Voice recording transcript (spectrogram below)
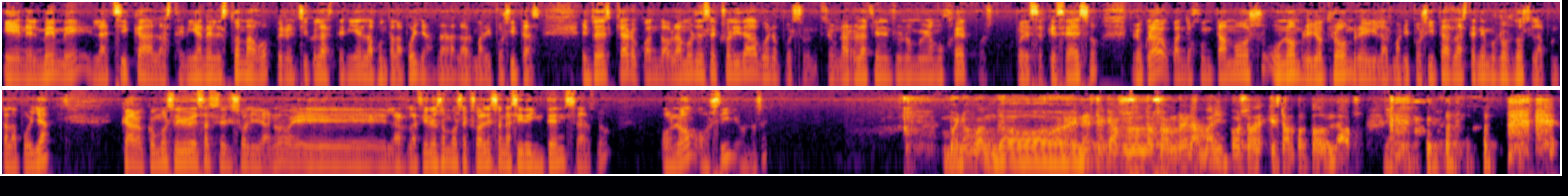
en el meme la chica las tenía en el estómago, pero el chico las tenía en la punta de la polla, la- las maripositas. Entonces, claro, cuando hablamos de sexualidad, bueno, pues entre una relación entre un hombre y una mujer, pues puede ser que sea eso, pero claro, cuando juntamos un hombre y otro hombre y las maripositas las tenemos los dos en la punta de la polla, claro, ¿cómo se vive esa sexualidad, no? Eh, las relaciones homosexuales son así de intensas, ¿no? O no, o sí, o no sé. Bueno, cuando en este caso son dos hombres, las mariposas es que están por todos lados.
